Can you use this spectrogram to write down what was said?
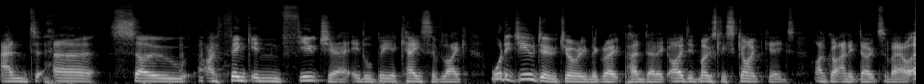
And uh, so I think in future it'll be a case of like, what did you do during the great pandemic? I did mostly Skype gigs. I've got anecdotes about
